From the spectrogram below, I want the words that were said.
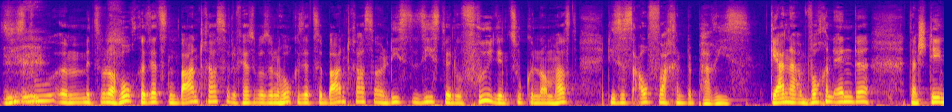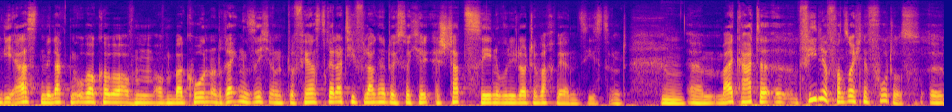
siehst du ähm, mit so einer hochgesetzten Bahntrasse, du fährst über so eine hochgesetzte Bahntrasse und liest, siehst, wenn du früh den Zug genommen hast, dieses aufwachende Paris. Gerne am Wochenende, dann stehen die ersten mit nacktem Oberkörper auf dem, auf dem Balkon und recken sich und du fährst relativ lange durch solche Stadtszenen, wo die Leute wach werden siehst. Und ähm, Maike hatte äh, viele von solchen Fotos, äh,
